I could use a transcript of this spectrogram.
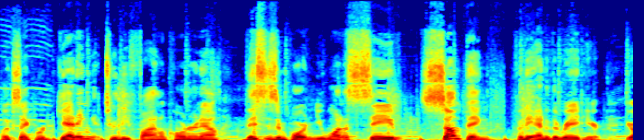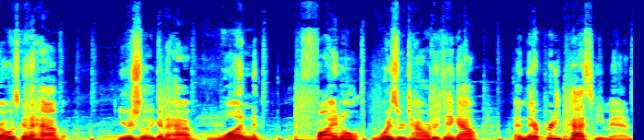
Looks like we're getting to the final corner now. This is important. You want to save something for the end of the raid here. You're always going to have usually going to have one final wizard tower to take out, and they're pretty pesky, man.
